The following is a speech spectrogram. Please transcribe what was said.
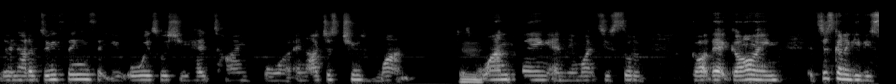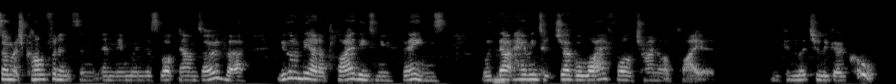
learn how to do things that you always wish you had time for. And I just choose one, just mm. one thing. And then once you've sort of got that going, it's just going to give you so much confidence. And, and then when this lockdown's over, you're going to be able to apply these new things without mm. having to juggle life while trying to apply it. You can literally go, cool.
